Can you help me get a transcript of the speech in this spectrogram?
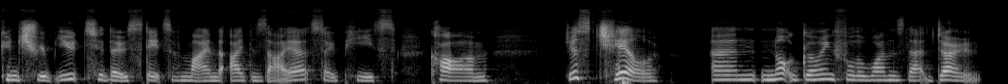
contribute to those states of mind that I desire. So, peace, calm, just chill, and not going for the ones that don't.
